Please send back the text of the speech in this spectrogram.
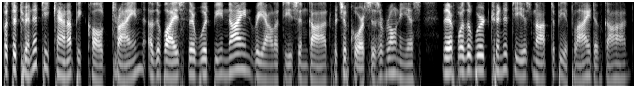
But the Trinity cannot be called trine; otherwise there would be nine realities in God; which of course is erroneous. Therefore the word "Trinity" is not to be applied of God.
